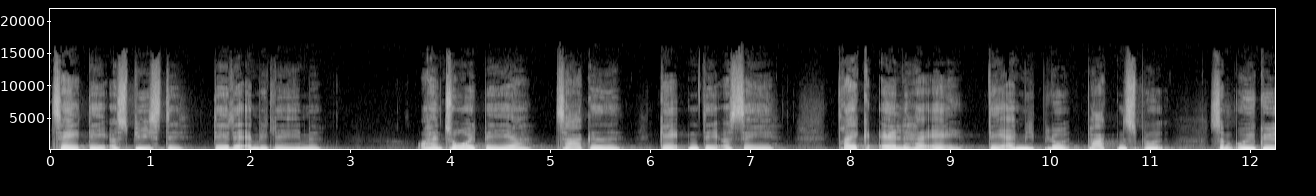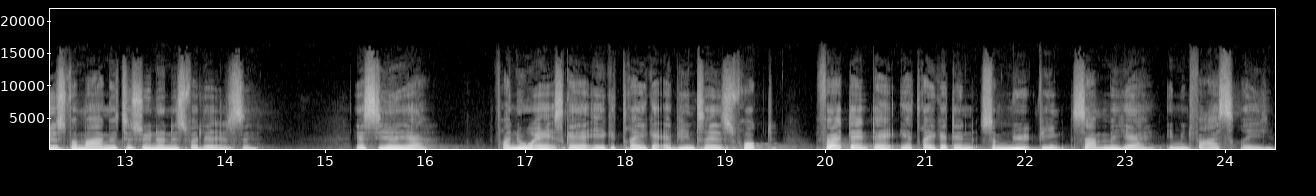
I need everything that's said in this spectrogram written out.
Tag det og spis det, dette er mit læme. Og han tog et bære, takkede, gav dem det og sagde, Drik alle heraf, det er mit blod, pagtens blod, som udgydes for mange til syndernes forladelse. Jeg siger jer, fra nu af skal jeg ikke drikke af vintræets frugt, før den dag jeg drikker den som ny vin sammen med jer i min fars rige.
